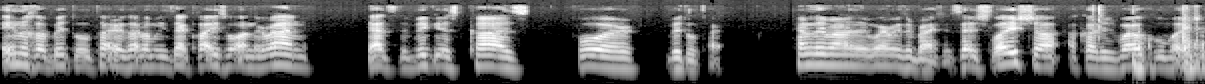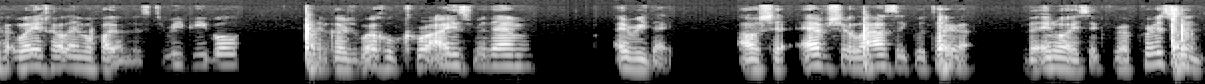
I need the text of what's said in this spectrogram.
Einucha Bittul Torah. God only that Yisrael on the run. That's the biggest cause for Bittul Torah. Come to the the where with the Bryce. It says Shleisha Akadosh Baruch Hu There's three people. And Akadosh Baruch cries for them every day. For a person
